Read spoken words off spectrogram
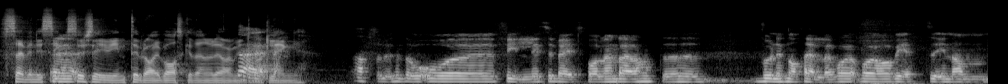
76ers uh, är ju inte bra i basketen och det har de nej, inte varit länge. Absolut inte. Och, och eh, Phillies i basebollen där har inte vunnit något heller vad, vad jag vet inom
